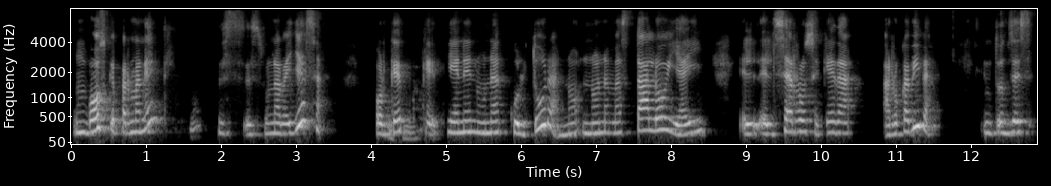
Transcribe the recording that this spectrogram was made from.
un bosque permanente, es, una belleza. ¿Por qué? Porque tienen una cultura, no, no nada más talo y ahí el, el cerro se queda a roca viva. Entonces,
